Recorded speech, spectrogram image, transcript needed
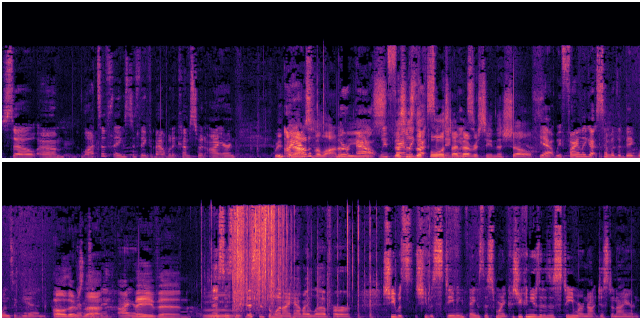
So, um, lots of things to think about when it comes to an iron. We've been irons. out of a lot of these. out. We this is the fullest I've ones. ever seen this shelf. Yeah, we finally got some of the big ones again. Oh, There there's a that big iron. Maven. Ooh. This is the, this is the one I have. I love her. She was she was steaming things this morning because you can use it as a steamer, not just an iron.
